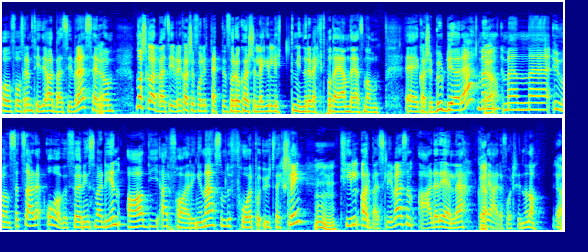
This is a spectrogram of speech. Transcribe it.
overfor fremtidige arbeidsgivere, selv om norske arbeidsgivere kanskje får litt pepper for å kanskje legge litt mindre vekt på det enn det som man eh, kanskje burde gjøre. Men, Ja. men eh, uansett så er det overføringsverdien av de erfaringene som du får på utveksling, til arbeidslivet, som er det reelle karrierefortrinnet. da. ja.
